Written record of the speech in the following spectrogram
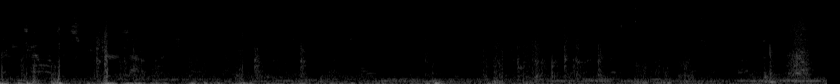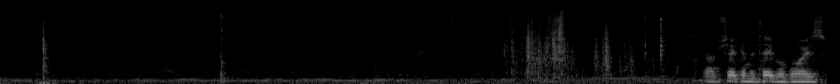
many talented speakers out of Orange County. Stop shaking the table, boys.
